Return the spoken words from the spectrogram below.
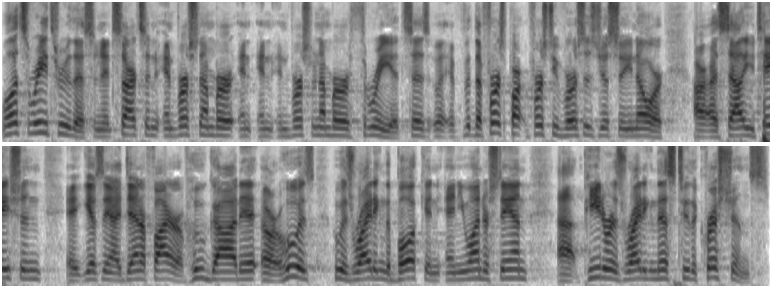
Well, let's read through this, and it starts in, in verse number in, in, in, verse number three. It says the first part, first two verses, just so you know, are, are a salutation. It gives the identifier of who God is, or who is who is writing the book, and, and you understand uh, Peter is writing this to the Christians.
